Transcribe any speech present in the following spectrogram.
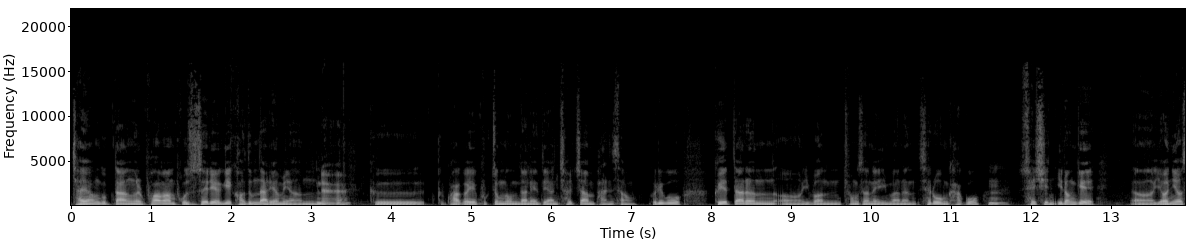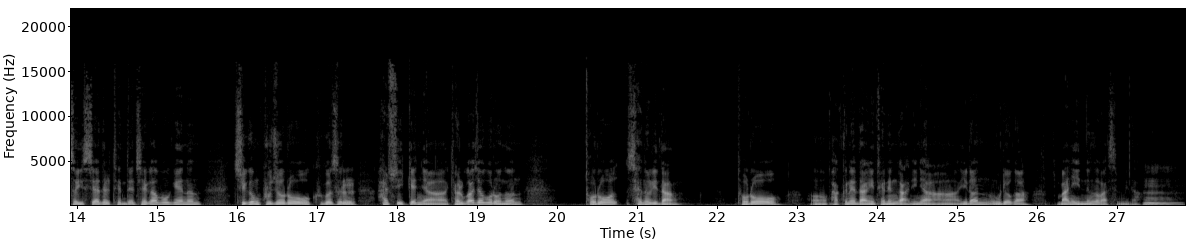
자유한국당을 포함한 보수 세력이 거듭나려면 네. 그, 그 과거의 국정농단에 대한 철저한 반성 그리고 그에 따른 어, 이번 총선에 임하는 새로운 각오, 음. 쇄신 이런 게 어, 연이어서 있어야 될 텐데 제가 보기에는 지금 구조로 그것을 할 수 있겠냐. 결과적으로는 도로 새누리당, 도로 어, 박근혜 당이 되는 거 아니냐. 이런 우려가 많이 있는 것 같습니다. 음.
